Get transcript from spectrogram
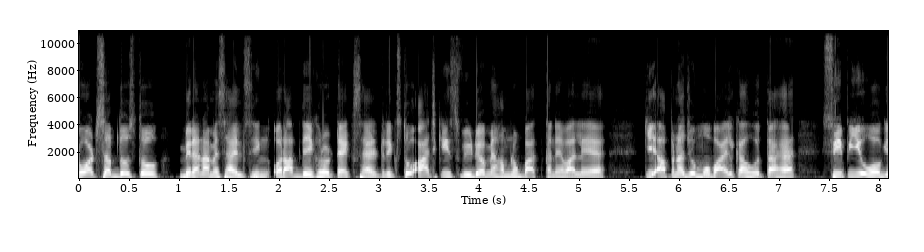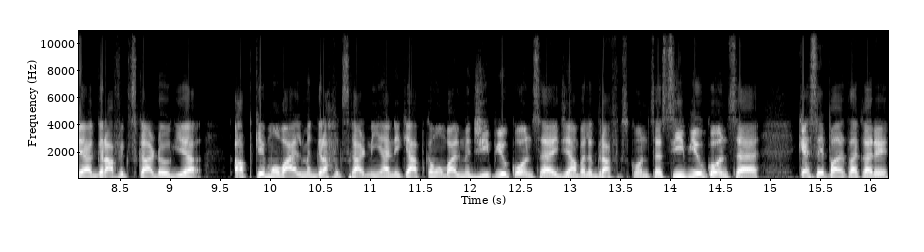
तो व्हाट्सअप दोस्तों? मेरा नाम है साहिल सिंह और आप देख रहे हो टेक साइट्रिक्स तो आज की इस वीडियो में हम लोग बात करने वाले हैं कि अपना जो मोबाइल का होता है सीपीयू हो गया ग्राफिक्स कार्ड हो गया, आपके मोबाइल में ग्राफिक्स कार्ड नहीं, यानी कि आपका मोबाइल में जीपीयू कौन सा है, जहाँ पर ग्राफिक्स कौन सा है सीपीयू कौन सा है, कैसे पता करें?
